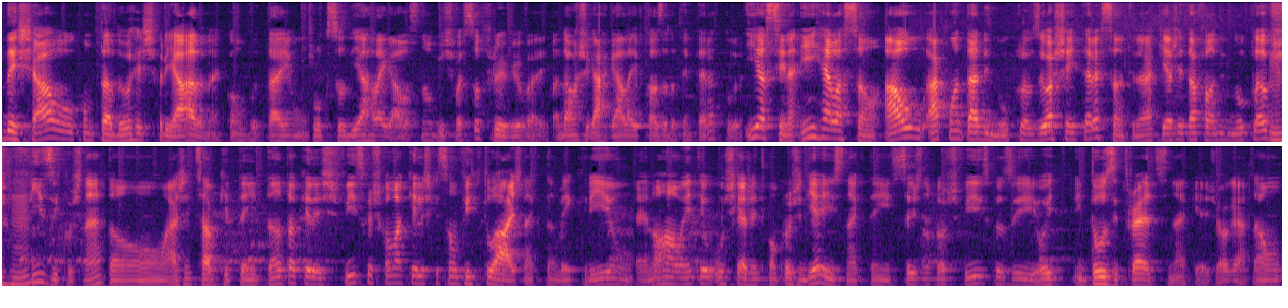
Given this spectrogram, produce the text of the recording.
deixar o computador resfriado, né? Como botar aí um fluxo de ar legal, senão o bicho vai sofrer, viu? Vai, vai dar uns gargalos aí por causa da temperatura. E assim, né? Em relação ao a quantidade de núcleos, eu achei interessante, né? Aqui a gente tá falando de núcleos uhum. físicos, né? Então a gente sabe que tem tanto aqueles físicos como aqueles que são virtuais, né? Que também criam. É, normalmente os que a gente compra hoje em dia é isso, né? Que tem seis núcleos físicos e, 8, e 12 threads, né? Que é um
